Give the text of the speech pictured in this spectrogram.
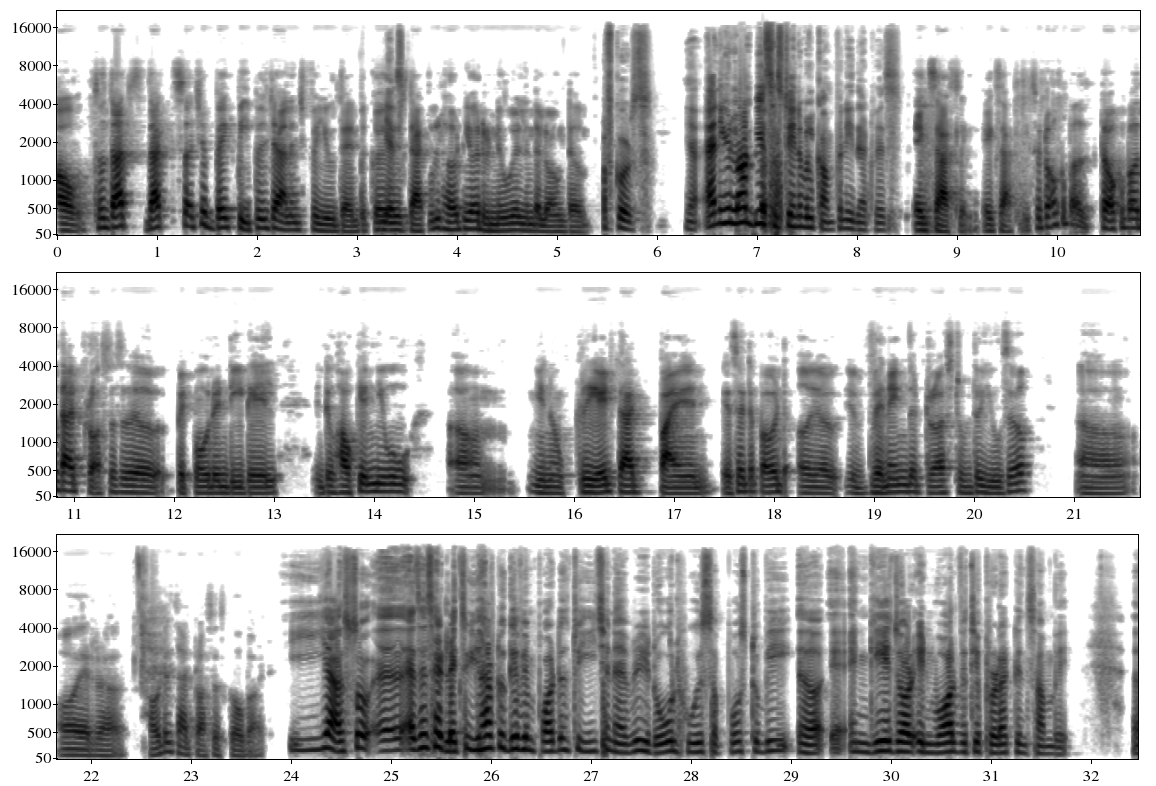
Oh, so that's that's such a big people challenge for you then, yes because that will hurt your renewal in the long term. of course yeah and you'll not be a sustainable company that way exactly, exactly. So talk about talk about that process a bit more in detail into how can you um, you know create that buy-in? Is it about uh, winning the trust of the user, uh, or uh, how does that process go about? yeah so uh, as i said like so you have to give importance to each and every role who is supposed to be uh, engaged or involved with your product in some way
